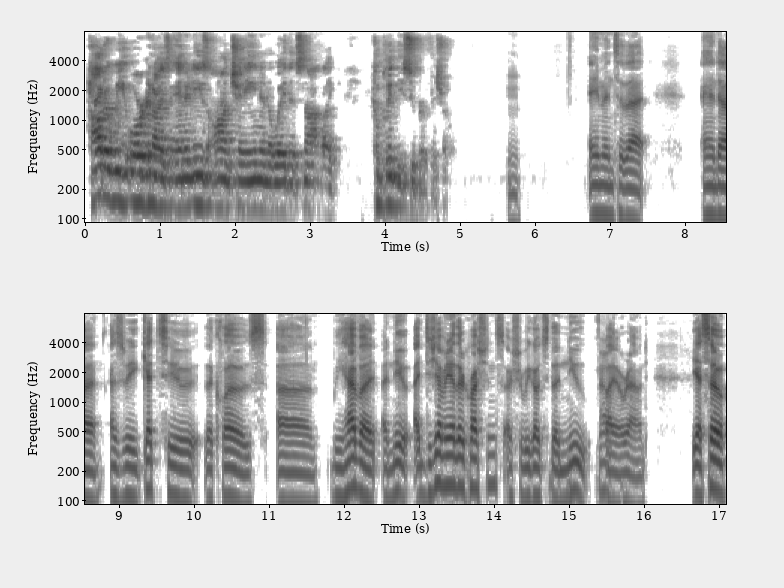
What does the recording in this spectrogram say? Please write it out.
how do we organize entities on chain in a way that's not like completely superficial. Mm. Amen to that. And uh, as we get to the close, uh, we have a, a new. Uh, did you have any other questions, or should we go to the new no. bio round? Yeah. So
